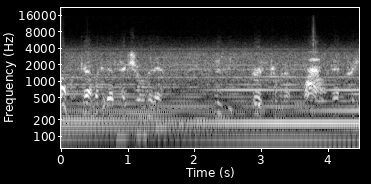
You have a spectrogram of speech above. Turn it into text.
Oh my God, look at that picture over there. There's the earth coming up. Wow, is that pretty?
